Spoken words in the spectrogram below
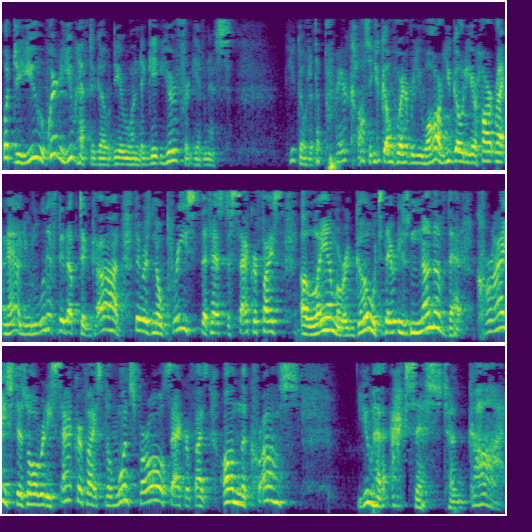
What do you, where do you have to go, dear one, to get your forgiveness? You go to the prayer closet. You go wherever you are. You go to your heart right now. You lift it up to God. There is no priest that has to sacrifice a lamb or a goat. There is none of that. Christ has already sacrificed the once for all sacrifice on the cross. You have access to God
